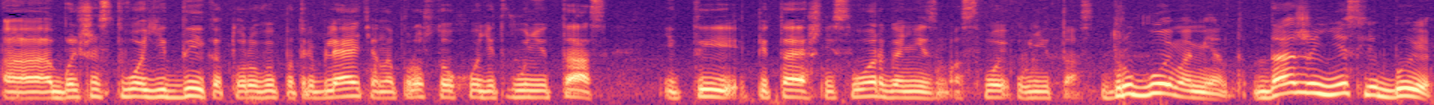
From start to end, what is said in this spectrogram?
большинство еды, которую вы потребляете, она просто уходит в унитаз. И ты питаешь не свой организм, а свой унитаз. Другой момент. Даже если бы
